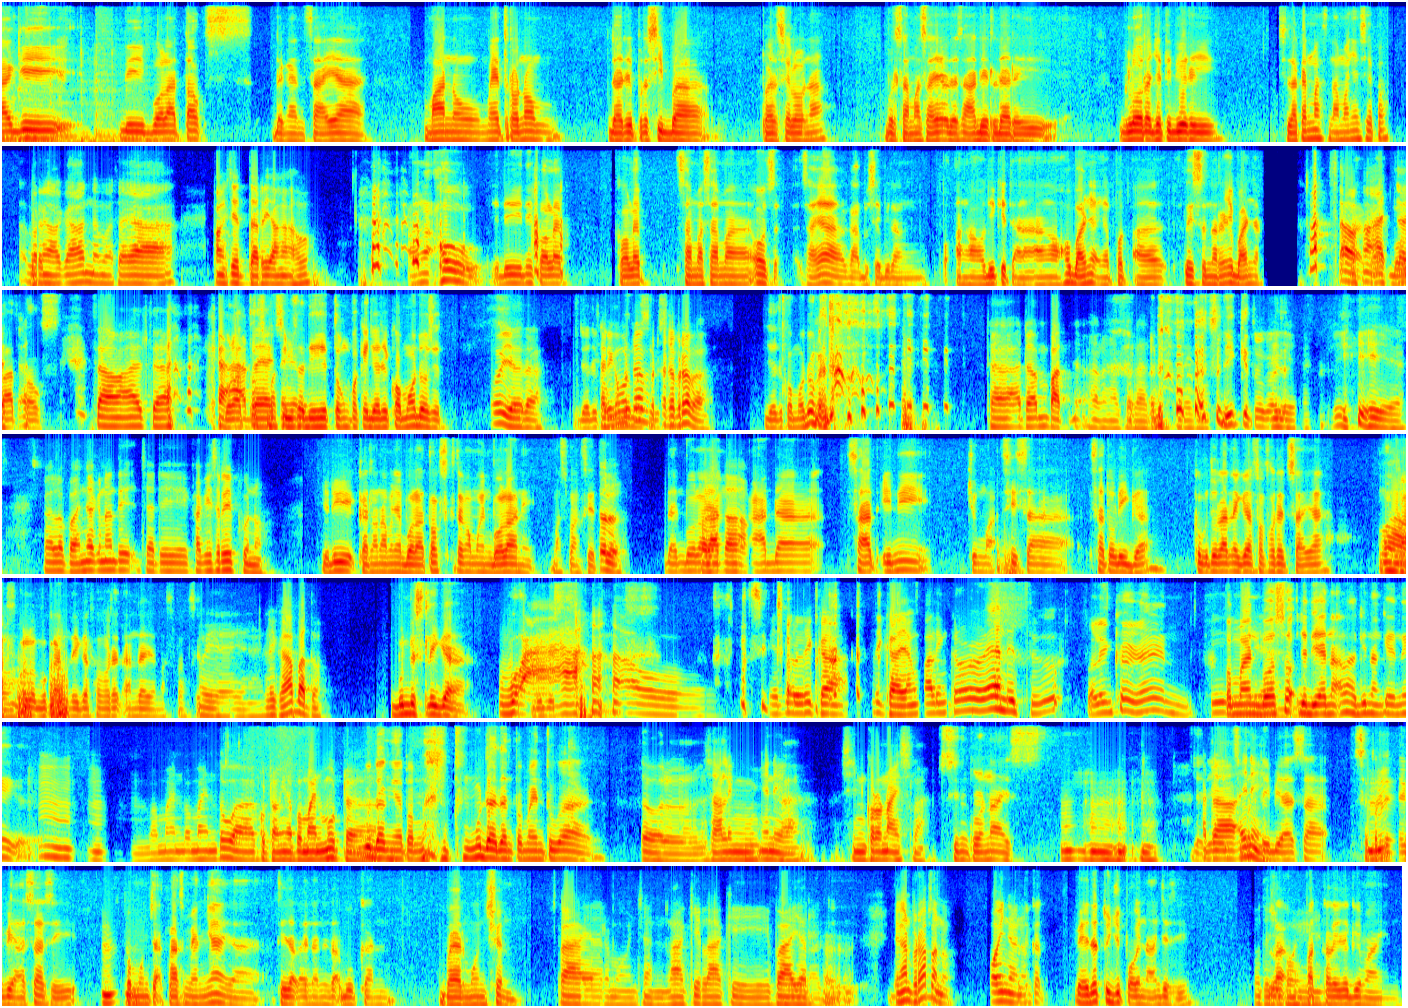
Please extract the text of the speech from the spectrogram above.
lagi di Bola Talks dengan saya Mano Metronom dari Persiba Barcelona. Bersama saya udah hadir dari Gelora Jatidiri. Silakan Mas, namanya siapa? Perkenalkan, nama saya Pangsit dari Angaho. Angaho. Jadi ini collab collab sama-sama. Oh, saya nggak bisa bilang Angaho dikit. ya. Angaho banyak ya, pot, eh, listenernya banyak. Sama Kayak aja. Bola Cos. Talks. Sama aja. Gak Bola yang masih bisa dihitung pakai jari komodo sih. Oh iya dah. Jari kamu masih bisa. ada berapa? Jari komodo nggak tahu. Ada ada empat kalau nggak salah. ada. Sedikit pokoknya. Iya. Iya. Kalau banyak nanti jadi kaki seribu noh. Jadi karena namanya bola talks kita ngomongin bola nih, Mas Pangsit. Betul. Dan bola, Bola yang ada saat ini cuma sisa satu liga. Kebetulan liga favorit saya. Wow. maaf kalau bukan liga favorit Anda ya Mas Pangsit. Oh iya iya. Liga apa tuh? Bundesliga. Wow. Masih itu liga liga yang paling keren itu. paling keren. Pemain Iya. bosok jadi enak lagi nang kene. Hmm, hmm. Pemain-pemain tua, gudangnya pemain muda. Gudangnya pemain muda dan pemain tua. Betul, saling ini lah, sinkronis lah. Synchronize. Hmm, hmm, hmm, hmm. Jadi Ada seperti ini? biasa seperti biasa sih Hmm. pemuncak klasmennya ya tidak lain dan tidak bukan Bayern Munchen. Bayar Munchen, laki-laki bayar. Lagi. Dengan berapa no? Poinnya no? Beda 7 poin aja sih. Oh, tujuh. Empat kali lagi main.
